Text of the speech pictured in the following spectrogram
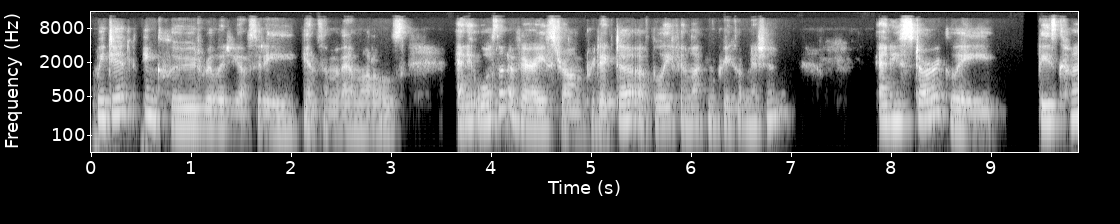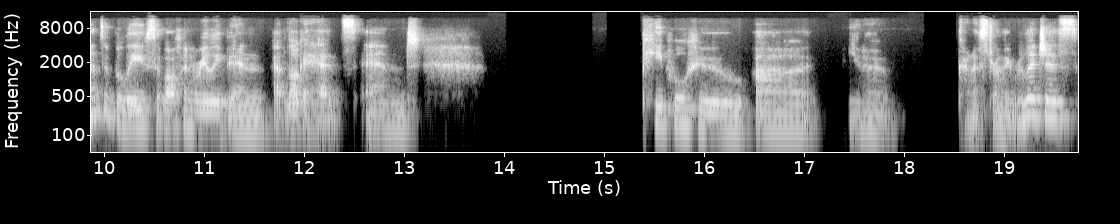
we did include religiosity in some of our models, and it wasn't a very strong predictor of belief in luck and precognition. And historically, these kinds of beliefs have often really been at loggerheads and people who are, you know, kind of strongly religious,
